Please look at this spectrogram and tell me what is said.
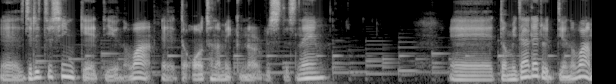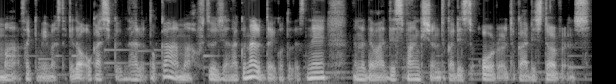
えー、自律神経っていうのは、えっ、ー、と、autonomic nerves ですね。えっ、ー、と、乱れるっていうのは、まあ、さっきも言いましたけど、おかしくなるとか、まあ、普通じゃなくなるということですね。なので、まあ、dysfunction とか disorder とか disturbance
